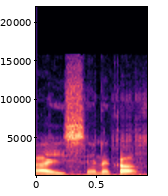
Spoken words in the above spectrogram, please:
Hi Seneca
